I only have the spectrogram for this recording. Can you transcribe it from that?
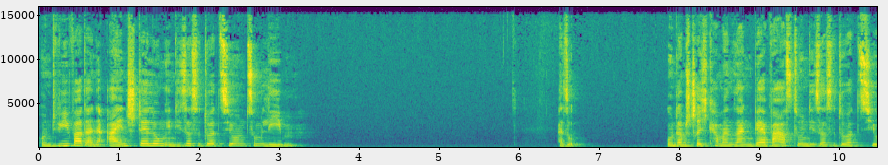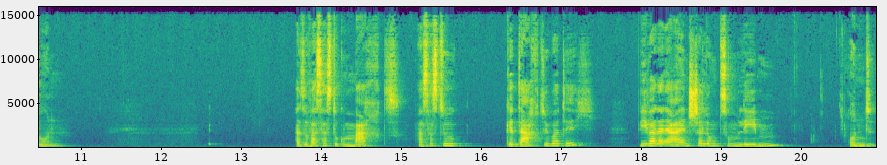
Und wie war deine Einstellung in dieser Situation zum Leben? Also unterm Strich kann man sagen, wer warst du in dieser Situation? Also was hast du gemacht? Was hast du gedacht über dich? Wie war deine Einstellung zum Leben? Und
